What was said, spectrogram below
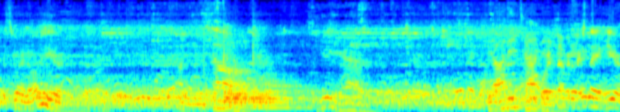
What's going on here? Johnny Johnny. We're never gonna stay here.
